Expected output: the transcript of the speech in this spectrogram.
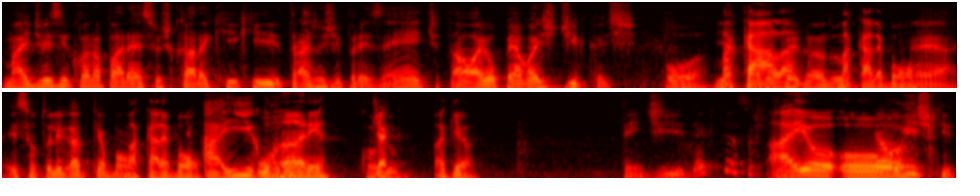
Mas de vez em quando aparecem uns caras aqui que trazem uns de presente e tal. Aí eu pego as dicas. Pô, E Macala. pegando- Macala é bom. É, esse eu tô ligado que é bom. Macala é bom. Aí, o quando- Honey. quando- Já- Aqui, ó. Entendi. Deve ter essas Aí o. É o... o uísque.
